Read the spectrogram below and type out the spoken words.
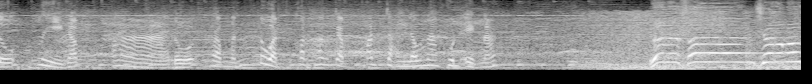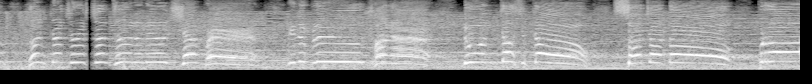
ดูนี่ครับอ่าดูทำเหมือนด่วนค่อนข้างจะมั่นใจแล้วนะคุณเอกนะ Ladies and gentlemen, congratulations to the new champion in the blue corner, Duan Gasiko, Sajato Praji.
